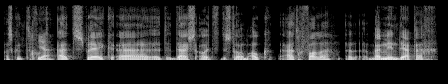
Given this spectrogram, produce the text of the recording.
als ik het goed Ja. uitspreek. Eh, daar is ooit de stroom ook uitgevallen, eh, bij min 30.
